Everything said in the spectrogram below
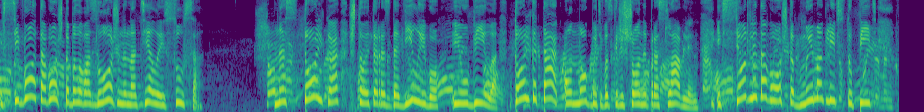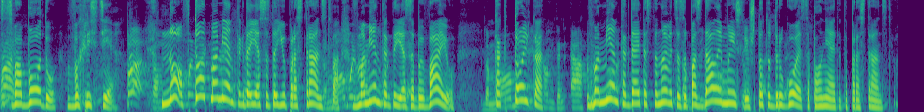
и всего того, что было возложено на тело Иисуса — Настолько, что это раздавило его и убило. Только так он мог быть воскрешен и прославлен. И все для того, чтобы мы могли вступить в свободу во Христе. Но в тот момент, когда я создаю пространство, в момент, когда я забываю, как только в момент, когда это становится запоздалой мыслью, что-то другое заполняет это пространство.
